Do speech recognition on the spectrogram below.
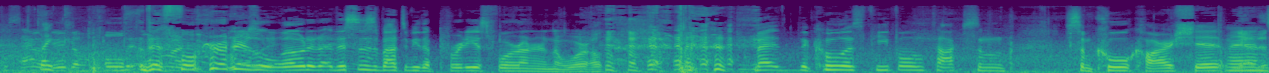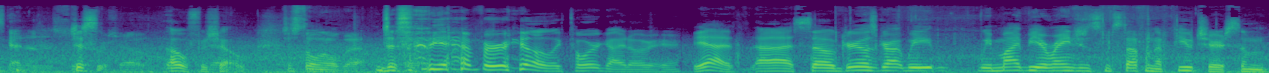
this out, like dude. The whole the 4Runner's loaded. This is about to be the prettiest 4Runner in the world. Met the coolest people. Talked some some cool car shit, man. Yeah, this guy does shit Just for show. oh, for sure. Just a little bit. Just yeah, for real, like tour guide over here. Yeah. Uh, so Griot's Garage, we we might be arranging some stuff in the future. Some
